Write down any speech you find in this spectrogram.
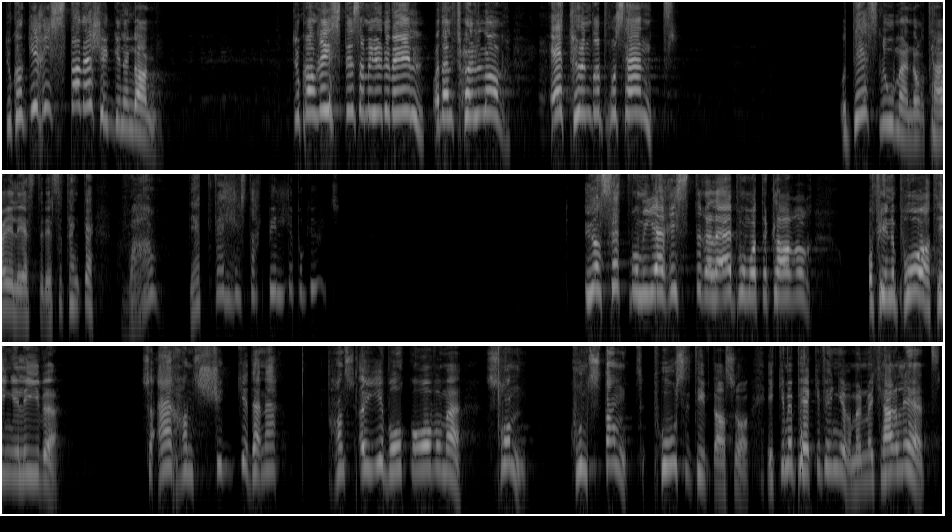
Du kan ikke riste av deg skyggen engang. Du kan riste så mye du vil, og den følger 100% Og det slo meg når Terje leste det. Så tenkte jeg wow, det er et veldig sterkt bilde på Gud. Uansett hvor mye jeg rister eller jeg på en måte klarer å finne på av ting i livet, så er hans skygge er, Hans øye våker over meg sånn. Konstant. Positivt, altså. Ikke med pekefinger, men med kjærlighet.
